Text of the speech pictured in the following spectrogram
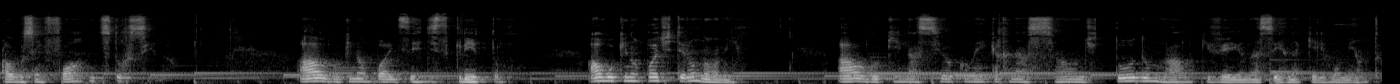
algo sem forma e distorcido, algo que não pode ser descrito, algo que não pode ter um nome, algo que nasceu como a encarnação de todo o mal que veio nascer naquele momento.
